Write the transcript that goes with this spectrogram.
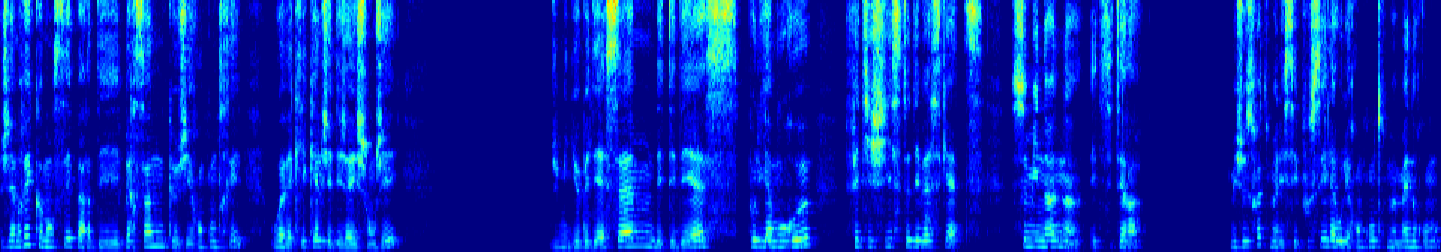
J'aimerais commencer par des personnes que j'ai rencontrées ou avec lesquelles j'ai déjà échangé, du milieu BDSM, des TDS, polyamoureux, fétichistes des baskets, semi etc. Mais je souhaite me laisser pousser là où les rencontres me mèneront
